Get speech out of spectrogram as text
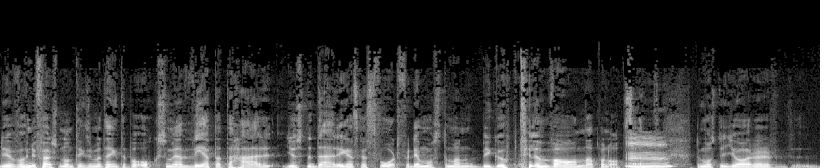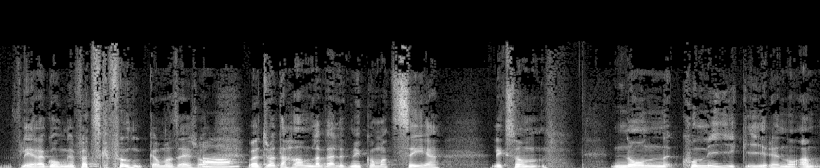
det var ungefär någonting som jag tänkte på också. Men jag vet att det här, just det där är ganska svårt. För det måste man bygga upp till en vana på något sätt. Du måste göra det flera gånger för att det ska funka om man säger så. Ja. Och jag tror att det handlar väldigt mycket om att se liksom någon komik i det. Någon,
